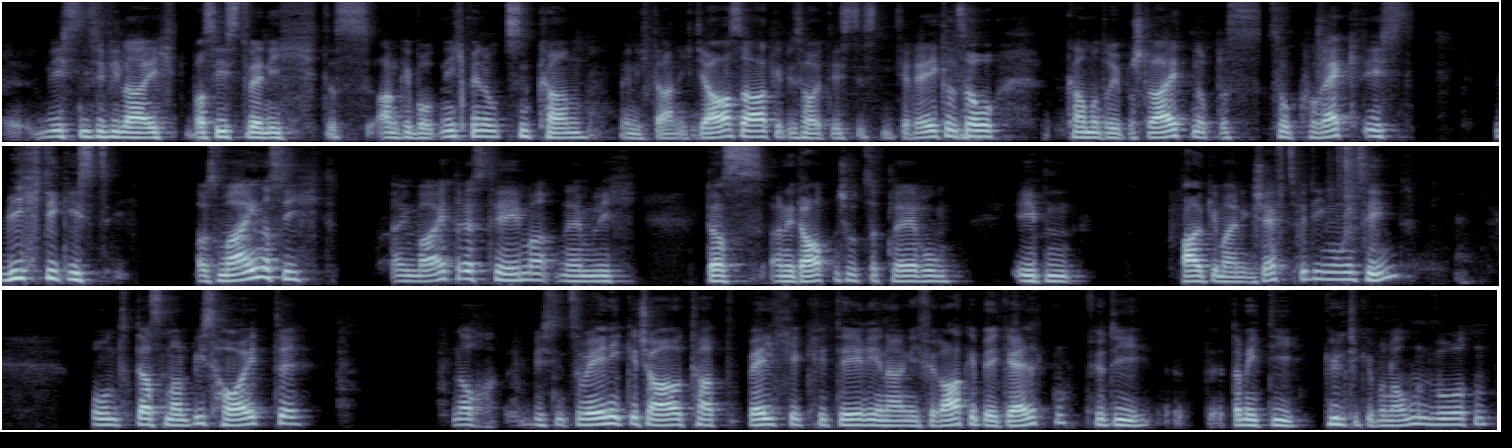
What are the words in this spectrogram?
Äh, wissen Sie vielleicht, was ist, wenn ich das Angebot nicht mehr nutzen kann, wenn ich da nicht Ja sage? Bis heute ist es in der Regel so. Kann man darüber streiten, ob das so korrekt ist. Wichtig ist aus meiner Sicht ein weiteres Thema, nämlich, dass eine Datenschutzerklärung eben allgemeine Geschäftsbedingungen sind und dass man bis heute noch ein bisschen zu wenig geschaut hat, welche Kriterien eigentlich für AGB gelten, für die, damit die gültig übernommen wurden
